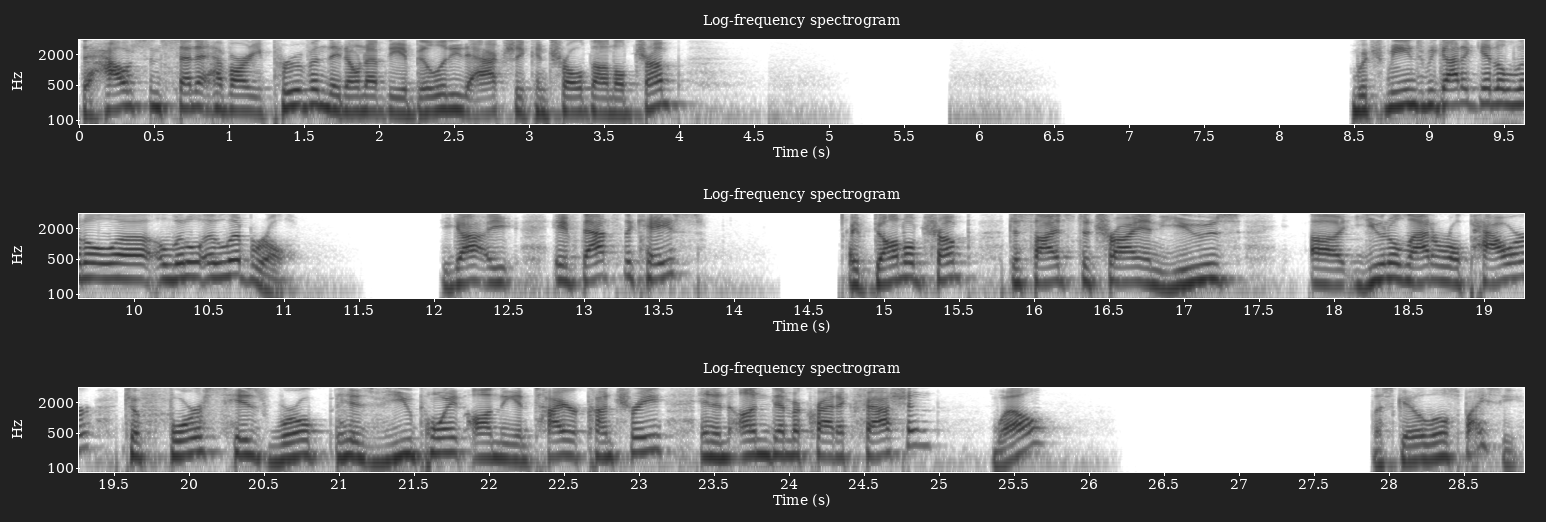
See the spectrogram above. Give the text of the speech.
The House and Senate have already proven they don't have the ability to actually control Donald Trump. Which means we got to get a little, uh, a little illiberal. You got, if that's the case, if Donald Trump decides to try and use uh, unilateral power to force his world, his viewpoint on the entire country in an undemocratic fashion, well, let's get a little spicy.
